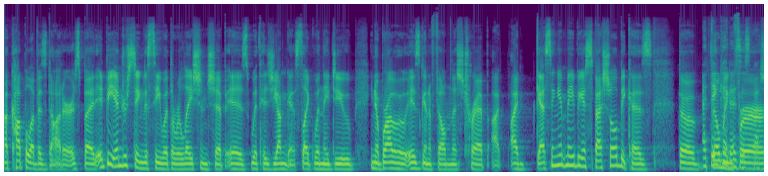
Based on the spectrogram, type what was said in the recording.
a couple of his daughters, but it'd be interesting to see what the relationship is with his youngest. Like when they do, you know, Bravo is going to film this trip. I, I'm guessing it may be a special because the filming for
